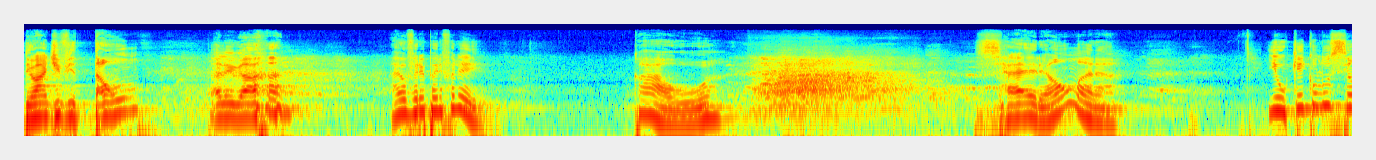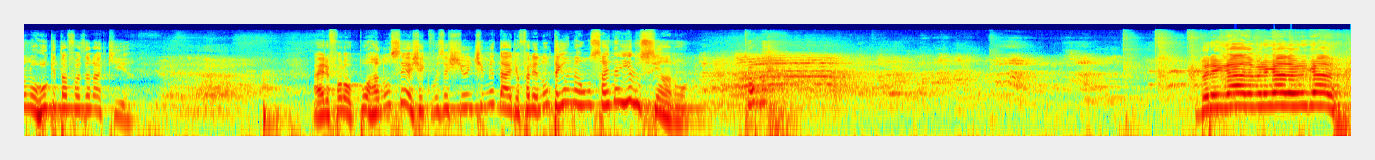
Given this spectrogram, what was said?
Deu uma de tá ligado? Aí eu virei pra ele e falei, caô. Sério, mano? E o que, que o Luciano Huck tá fazendo aqui? Aí ele falou, porra, não sei, achei que vocês tinham intimidade. Eu falei, não tenho não, sai daí, Luciano. Calma Obrigado, obrigado, obrigado.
